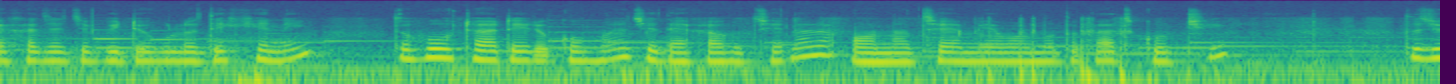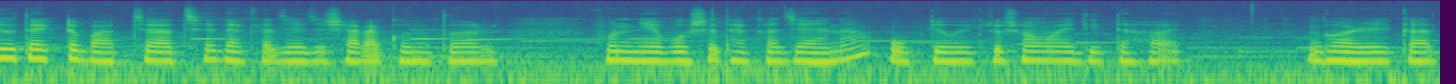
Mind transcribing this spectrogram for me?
দেখা যায় যে ভিডিওগুলো দেখে নিই। তো হুটহাট এরকম হয় যে দেখা হচ্ছে না অন আছে আমি আমার মতো কাজ করছি। তো যেহেতু একটা বাচ্চা আছে, দেখা যায় যে সারাক্ষণ তো আর ফোন নিয়ে বসে থাকা যায় না, ওকেও একটু সময় দিতে হয়। ঘরের কাজ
